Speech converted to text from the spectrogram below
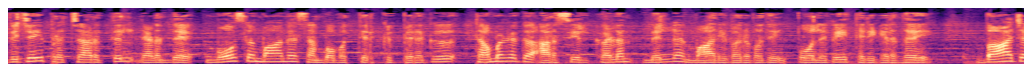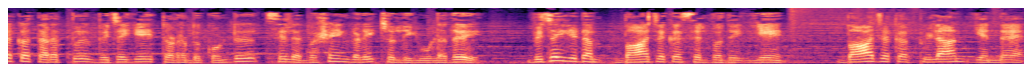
விஜய் பிரச்சாரத்தில் நடந்த மோசமான சம்பவத்திற்கு பிறகு தமிழக அரசியல் களம் மெல்ல மாறி வருவது போலவே தெரிகிறது. பாஜக தரப்பு விஜயை தொடர்பு கொண்டு சில விஷயங்களை சொல்லியுள்ளது. விஜயிடம் பாஜக செல்வது ஏன்? பாஜக பிளான் என்ன?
